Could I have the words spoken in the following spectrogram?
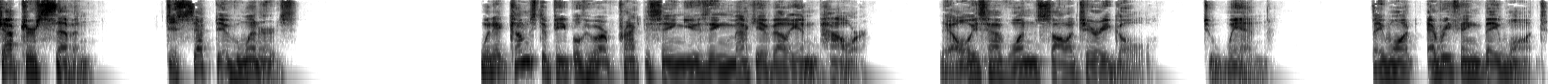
Chapter 7 Deceptive Winners When it comes to people who are practicing using Machiavellian power, they always have one solitary goal to win. They want everything they want,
